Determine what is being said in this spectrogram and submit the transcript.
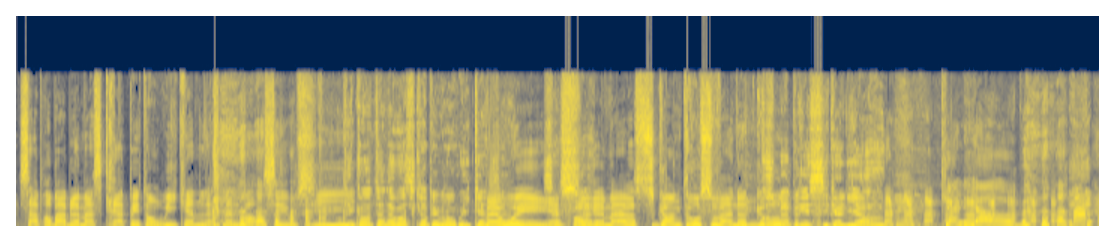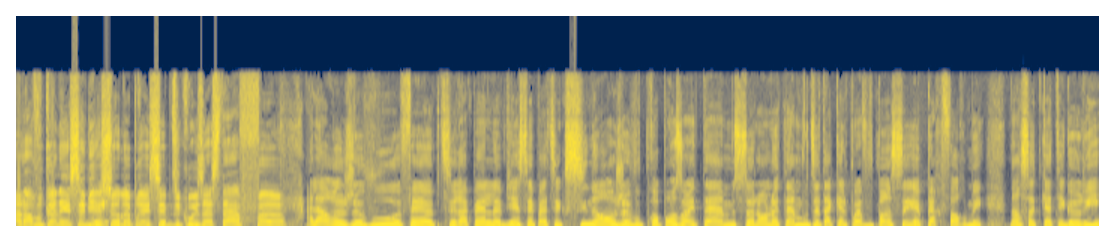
Ça a probablement scrappé ton week-end la semaine passée T'es aussi. content d'avoir scrapé mon week-end. Ben oui, assurément, parce que tu gagnes trop souvent à notre goût. Tu m'apprécies que liard. Quel liable! Alors, vous connaissez bien sûr le principe du quiz à. Euh, Alors, je vous fais un petit rappel bien sympathique. Sinon, je vous propose un thème. Selon le thème, vous dites à quel point vous pensez performer dans cette catégorie.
